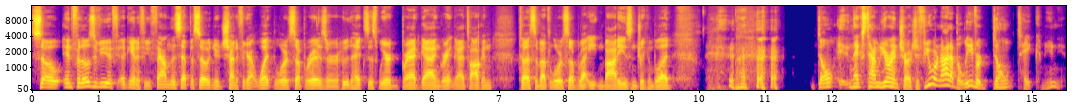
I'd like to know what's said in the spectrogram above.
So, and for those of you, if, again, if you found this episode and you're trying to figure out what the Lord's Supper is or who the heck's this weird Brad guy and Grant guy talking to us about the Lord's Supper, about eating bodies and drinking blood, don't, next time you're in church, if you are not a believer, don't take communion.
